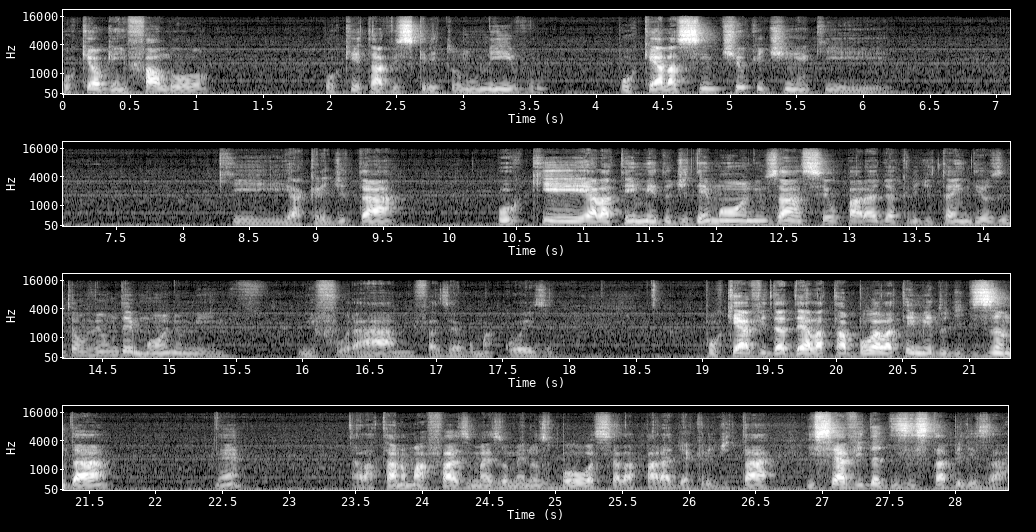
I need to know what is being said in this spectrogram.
porque alguém falou, porque estava escrito num livro, porque ela sentiu que tinha que, que acreditar, porque ela tem medo de demônios. Ah, se eu parar de acreditar em Deus, então vem um demônio me, me furar, me fazer alguma coisa. Porque a vida dela tá boa, ela tem medo de desandar, né? Ela tá numa fase mais ou menos boa se ela parar de acreditar. E se a vida desestabilizar?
